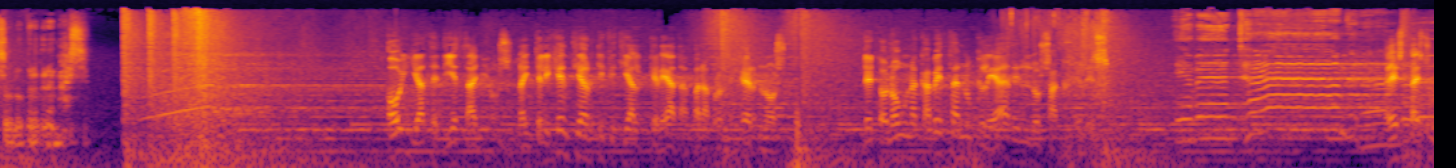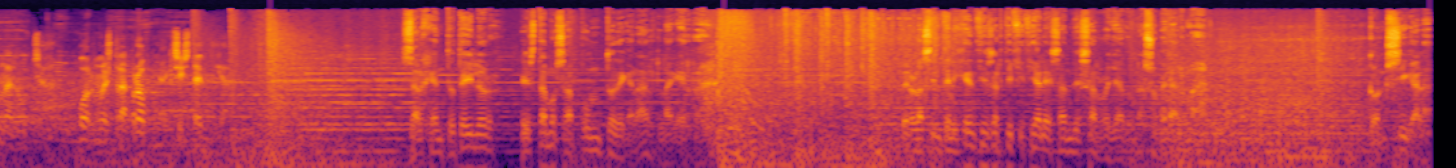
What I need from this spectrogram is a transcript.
Solo programas. Hoy hace 10 años, la inteligencia artificial creada para protegernos detonó una cabeza nuclear en Los Ángeles. Esta es una lucha por nuestra propia existencia. Sargento Taylor, estamos a punto de ganar la guerra. Pero las inteligencias artificiales han desarrollado una superarma. Consígala.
